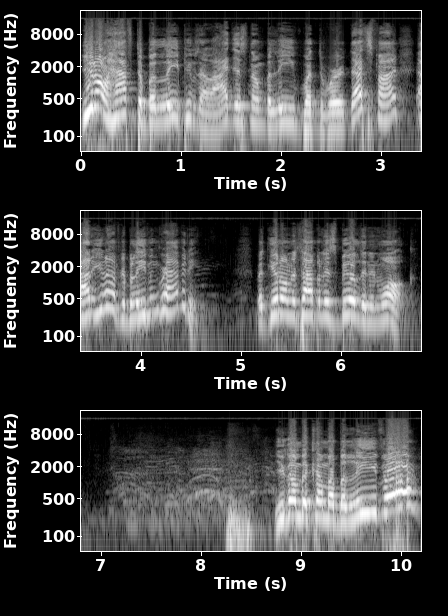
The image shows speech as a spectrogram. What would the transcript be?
You don't have to believe. People say, I just don't believe what the word. That's fine. You don't have to believe in gravity. But get on the top of this building and walk. You're going to become a believer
